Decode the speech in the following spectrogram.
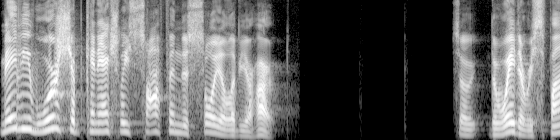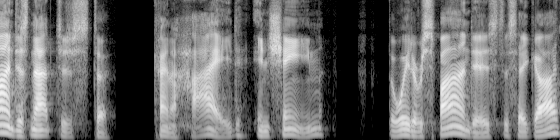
Maybe worship can actually soften the soil of your heart. So the way to respond is not just to kind of hide in shame. The way to respond is to say, God,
